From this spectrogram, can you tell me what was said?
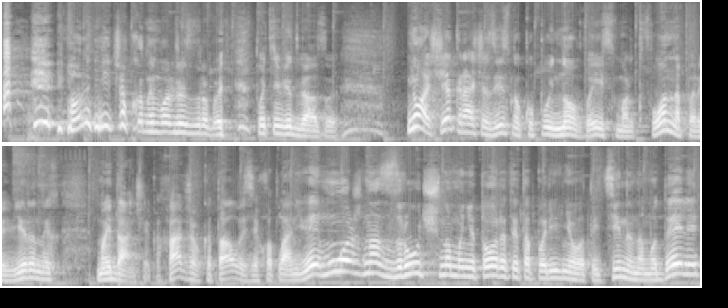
Вони нічого не можуть зробити. Потім відв'язую. Ну, а ще краще, звісно, купуй новий смартфон на перевірених майданчиках. Адже в каталозі Hotline.ua можна зручно моніторити та порівнювати ціни на моделі,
